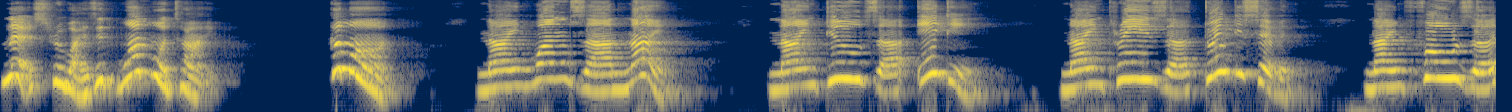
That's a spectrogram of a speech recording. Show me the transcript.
Let's revise it one more time. Come on. 9 ones are 9. 9 twos are 18. 9 threes are 27. 9 fours are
